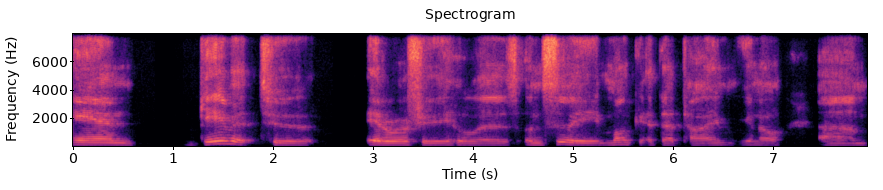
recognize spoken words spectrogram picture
and gave it to Eido Roshi, who was Unsui monk at that time, you know, um,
